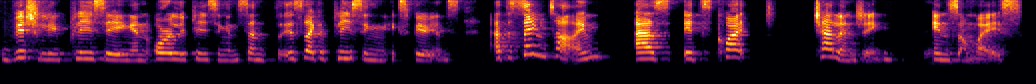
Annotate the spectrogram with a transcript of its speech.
visually pleasing and aurally pleasing and scent it's like a pleasing experience. At the same time as it's quite challenging in some ways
